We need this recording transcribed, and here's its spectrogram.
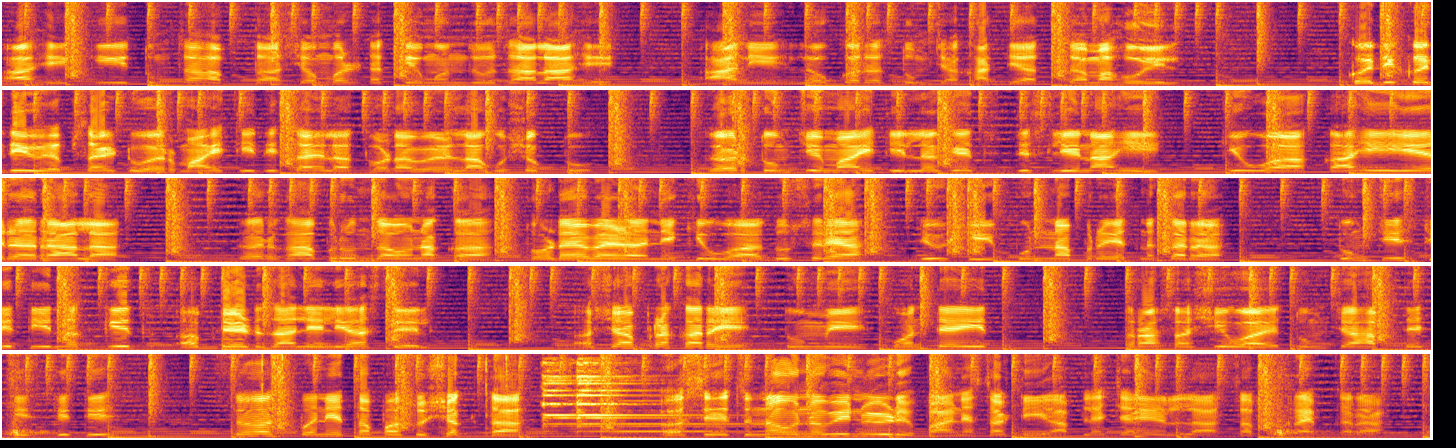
आहे की तुमचा हप्ता शंभर टक्के मंजूर झाला आहे आणि लवकरच तुमच्या खात्यात जमा होईल. कधी कधी वेबसाईटवर माहिती दिसायला थोडा वेळ लागू शकतो. जर तुमची माहिती लगेच दिसली नाही किंवा काही एरर आला तर घाबरून जाऊ नका. थोड्या वेळाने किंवा दुसऱ्या दिवशी पुन्हा प्रयत्न करा. तुमची स्थिती नक्कीच अपडेट झालेली असेल. अशा प्रकारे तुम्ही कोणत्याही त्रासाशिवाय तुमच्या हप्त्याची स्थिती सहजपणे तपासू शकता. असेच नवनवीन व्हिडिओ पाहण्यासाठी आपल्या चॅनलला सबस्क्राईब करा.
